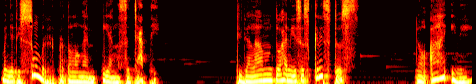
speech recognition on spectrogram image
menjadi sumber pertolongan yang sejati. Di dalam Tuhan Yesus Kristus, doa ini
